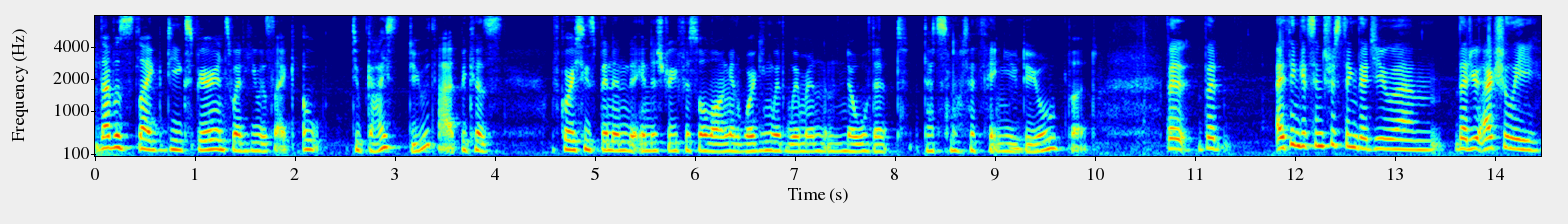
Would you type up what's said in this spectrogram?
that was like the experience when he was like, oh, do guys do that? Because of course he's been in the industry for so long and working with women and know that that's not a thing you do, but. But but I think it's interesting that you um, that you actually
